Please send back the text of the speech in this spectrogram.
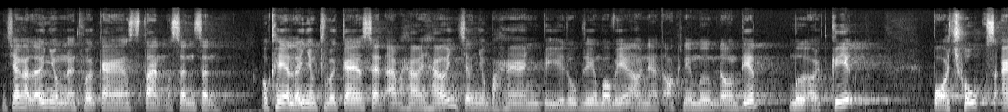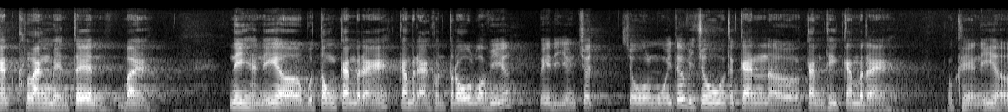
អញ្ចឹងឥឡូវខ្ញុំនឹងធ្វើការ start ម៉ាស៊ីនសិនអូខេឥឡូវខ្ញុំធ្វើការ set up ហើយហើយអញ្ចឹងខ្ញុំបង្ហាញពីរូបរាងរបស់វាឲ្យអ្នកទាំងអស់គ្នាមើលម្ដងទៀតមើលឲ្យគៀកពណ៌ឈូកស្អាតខ្លាំងមែនទែនបាទនេះអានេះប៊ូតុងកាមេរ៉ាកាមេរ៉ា control របស់វាពេលដែលយើងចុចចូលមួយទៅវាចូលទៅកាន់កម្មវិធីកាមេរ៉ាអូខេនេះអឺ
